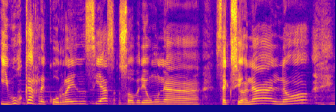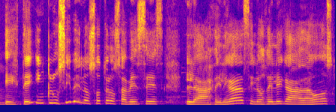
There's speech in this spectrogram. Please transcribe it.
y buscas recurrencias sobre una seccional, ¿no? Este, inclusive nosotros a veces, las delegadas y los delegados,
